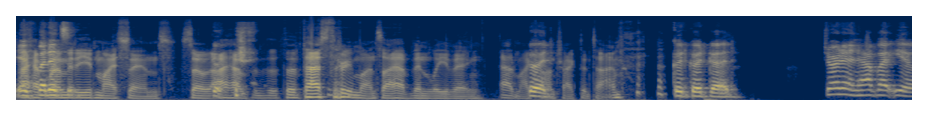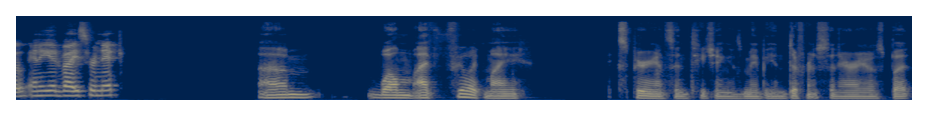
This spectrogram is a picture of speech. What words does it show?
Yes, I have remedied my sins. So good. I have the, the, past three months I have been leaving at my good. contracted time. good, good, good. Jordan, how about you? Any advice for Nick? Um, well, I feel like my experience in teaching is maybe in different scenarios, but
